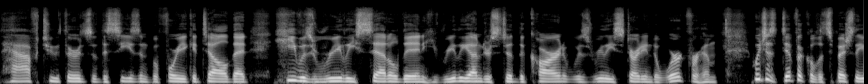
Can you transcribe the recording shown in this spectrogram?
half, two thirds of the season before you could tell that he was really settled in. He really understood the car and it was really starting to work for him, which is difficult, especially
